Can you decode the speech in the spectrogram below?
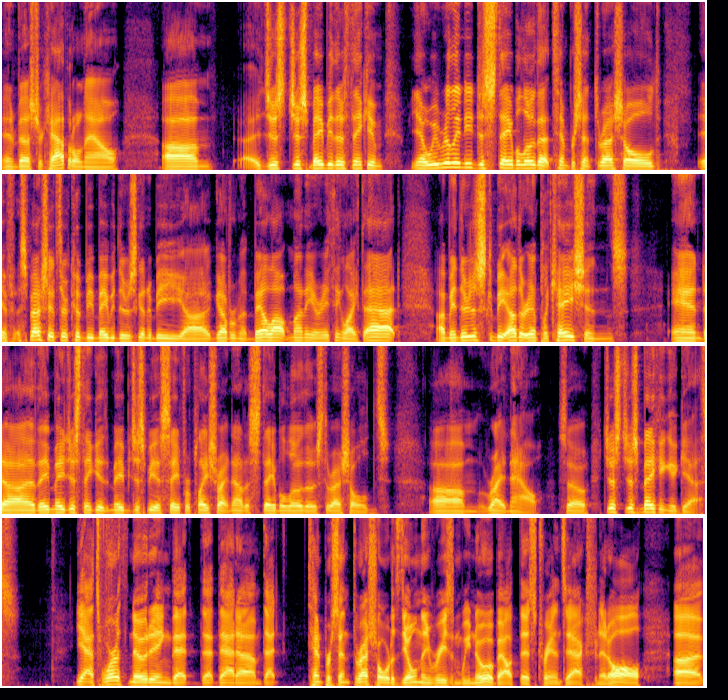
investor capital now. Um, just just maybe they're thinking you know we really need to stay below that 10% threshold if especially if there could be maybe there's going to be uh, government bailout money or anything like that. I mean, there just could be other implications, and uh, they may just think it may just be a safer place right now to stay below those thresholds um, right now. So just just making a guess. Yeah, it's worth noting that that that um, that 10% threshold is the only reason we know about this transaction at all. Uh,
